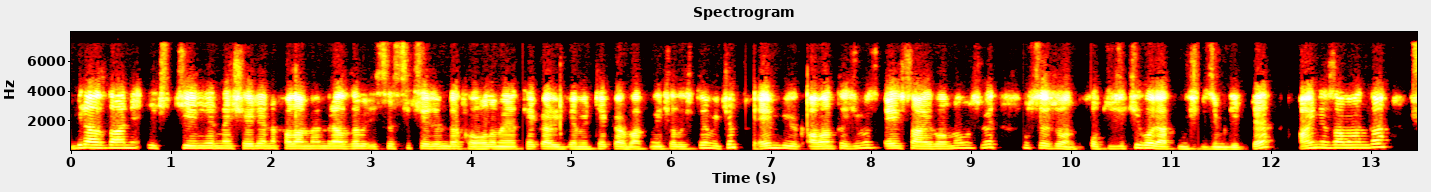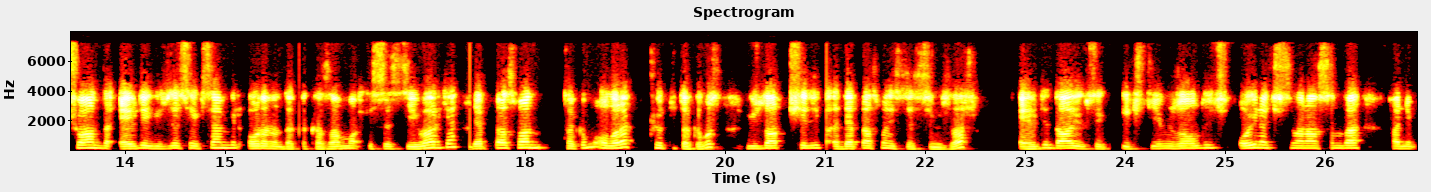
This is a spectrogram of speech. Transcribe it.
Biraz da hani XG'lerine şeylerine falan ben biraz da istatistik şeylerini de kovalamaya tekrar izlemeye tekrar bakmaya çalıştığım için en büyük avantajımız ev sahibi olmamız ve bu sezon 32 gol atmış bizim ligde. Aynı zamanda şu anda evde %81 oranında kazanma istatistiği varken deplasman takımı olarak kötü takımız. %67 deplasman istatistiğimiz var evde daha yüksek XG'miz olduğu için oyun açısından aslında hani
